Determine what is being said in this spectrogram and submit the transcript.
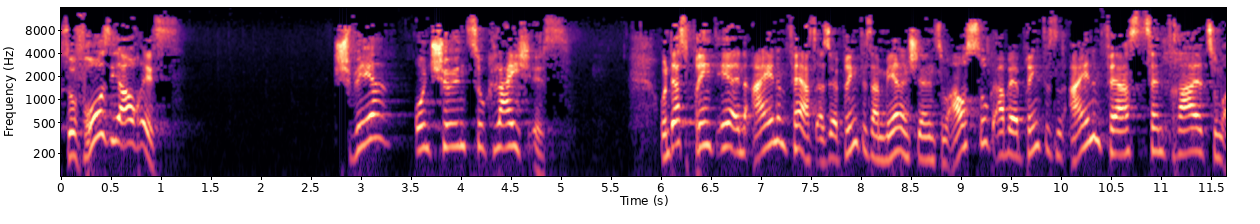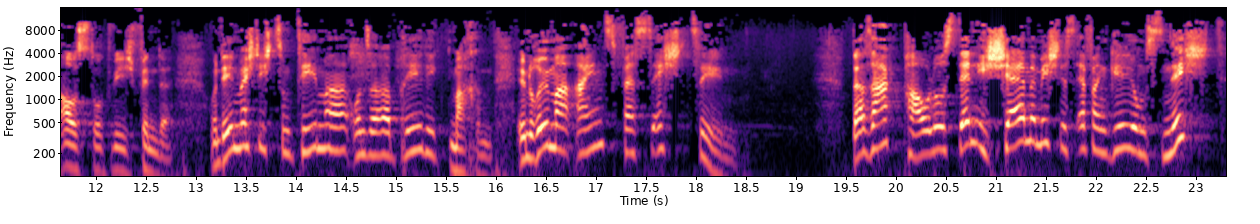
so froh sie auch ist, schwer und schön zugleich ist. Und das bringt er in einem Vers, also er bringt es an mehreren Stellen zum Ausdruck, aber er bringt es in einem Vers zentral zum Ausdruck, wie ich finde. Und den möchte ich zum Thema unserer Predigt machen. In Römer 1, Vers 16. Da sagt Paulus, denn ich schäme mich des Evangeliums nicht,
